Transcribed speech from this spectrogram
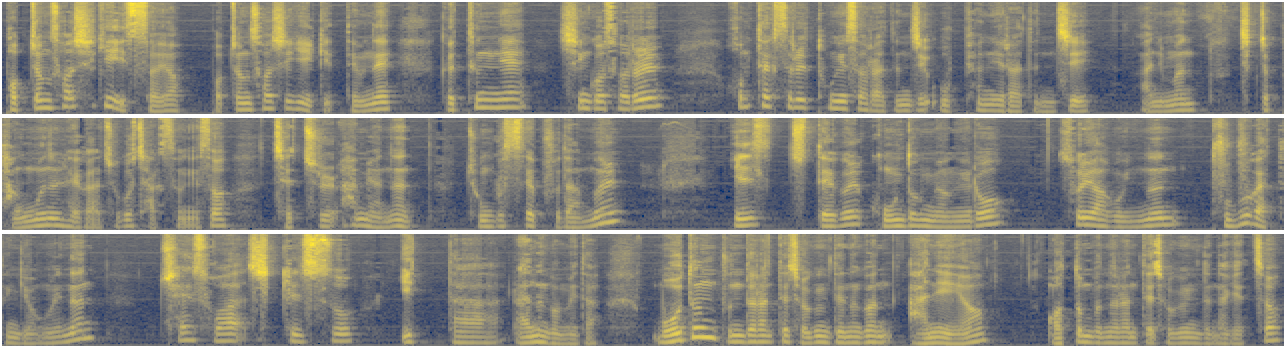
법정 서식이 있어요. 법정 서식이 있기 때문에 그 특례 신고서를 홈택스를 통해서라든지 우편이라든지 아니면 직접 방문을 해가지고 작성해서 제출하면은 종부세 부담을 1주택을 공동 명의로 소유하고 있는 부부 같은 경우에는 최소화 시킬 수 있다라는 겁니다. 모든 분들한테 적용되는 건 아니에요. 어떤 분들한테 적용된다겠죠?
